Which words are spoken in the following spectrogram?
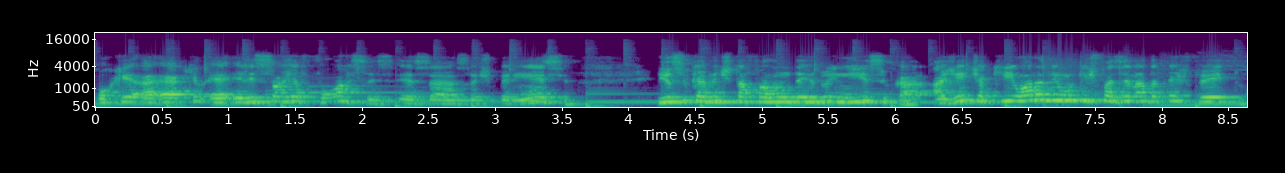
porque é, é, é, ele só reforça essa, essa experiência Isso que a gente está falando desde o início, cara. A gente aqui, hora nenhuma, quis fazer nada perfeito,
